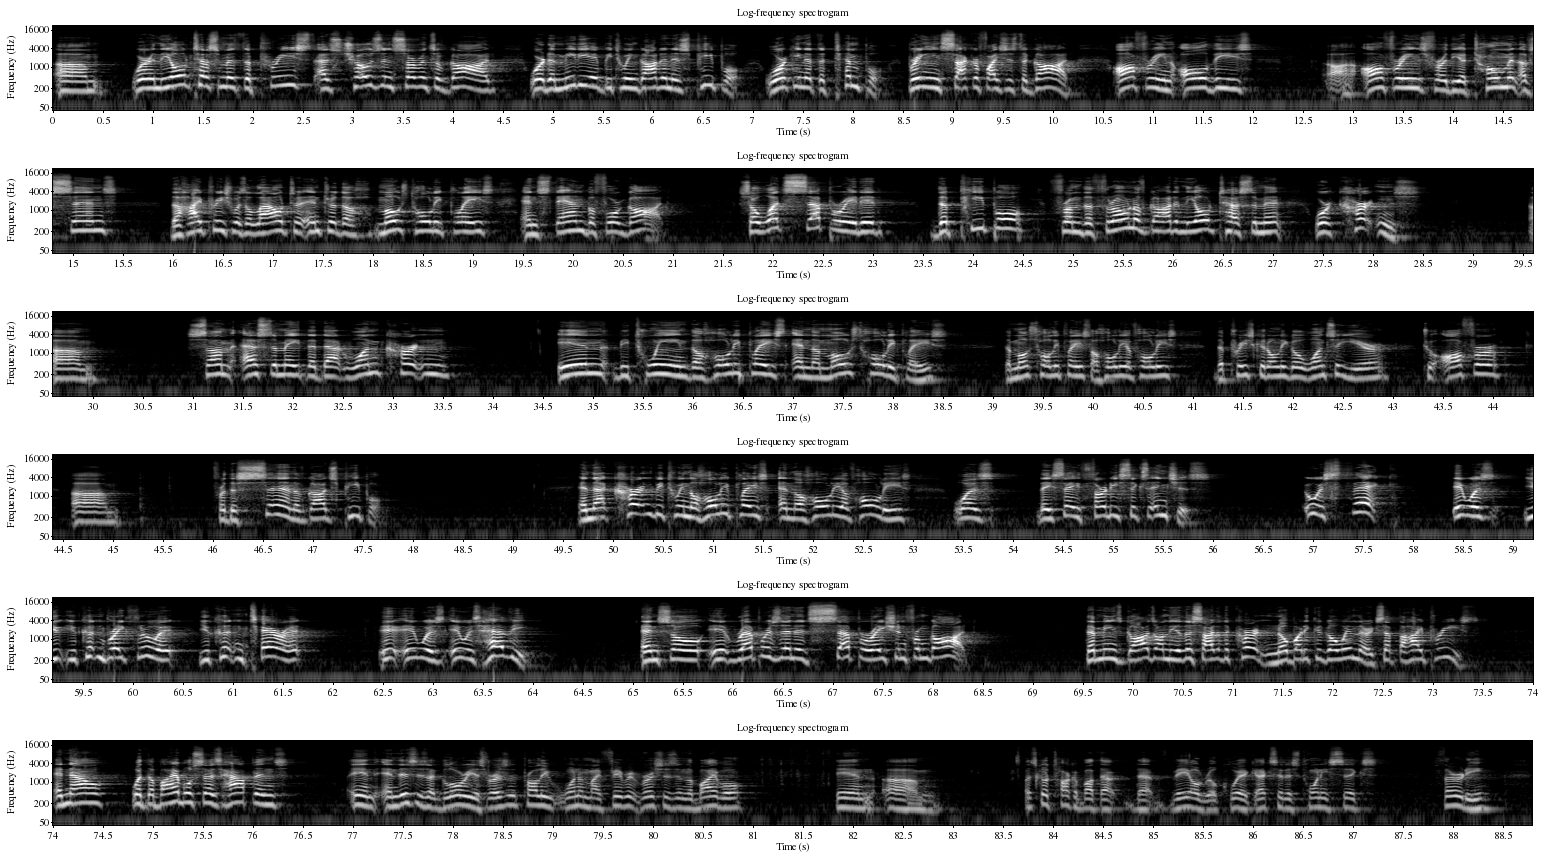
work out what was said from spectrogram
um, where in the Old Testament, the priests, as chosen servants of God, were to mediate between God and his people working at the temple, bringing sacrifices to God, offering all these uh, offerings for the atonement of sins. The high priest was allowed to enter the most holy place and stand before God. So, what separated the people from the throne of God in the Old Testament were curtains. Um, some estimate that that one curtain in between the holy place and the most holy place, the most holy place, the Holy of Holies, the priest could only go once a year to offer um, for the sin of God's people. And that curtain between the holy place and the Holy of Holies was, they say, 36 inches. It was thick. It was, you, you couldn't break through it, you couldn't tear it. It, it, was, it was heavy. And so it represented separation from God. That means God's on the other side of the curtain. Nobody could go in there except the high priest. And now, what the Bible says happens, in, and this is a glorious verse, it's probably one of my favorite verses in the Bible. In, um, let's go talk about that, that veil real quick. Exodus 26 30.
